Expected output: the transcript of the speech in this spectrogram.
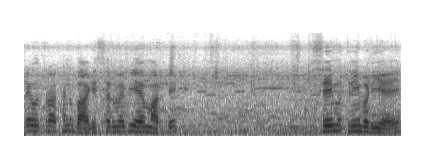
अरे उत्तराखंड बागेश्वर में भी है मार्केट। सेम उतनी बड़ी है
